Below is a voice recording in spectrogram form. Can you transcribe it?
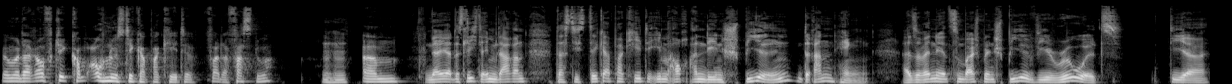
wenn man darauf klickt, kommen auch nur Sticker-Pakete. Oder fast nur. Mhm. Ähm, Naja, das liegt eben daran, dass die Sticker-Pakete eben auch an den Spielen dranhängen. Also wenn du jetzt zum Beispiel ein Spiel wie Rules dir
